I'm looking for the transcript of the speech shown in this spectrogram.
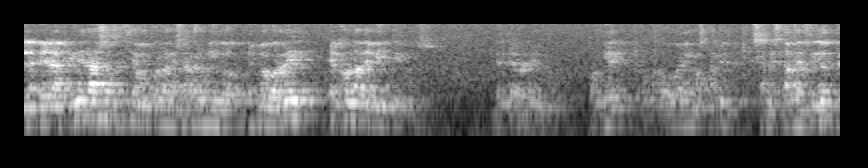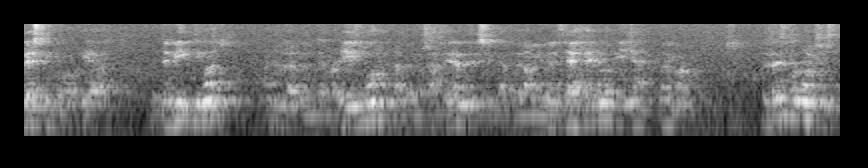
la, primera asociación con la que se ha reunido el nuevo rey es con la de víctimas del terrorismo. Porque, como luego veremos, también se han establecido tres tipologías de víctimas, las del terrorismo, las de los accidentes y las de la violencia de género, y ya no hay más víctimas. El resto no existe.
